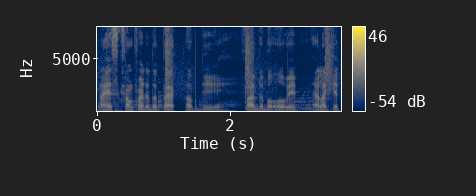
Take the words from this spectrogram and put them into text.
nice comfort at the back of the 5008. I like it.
